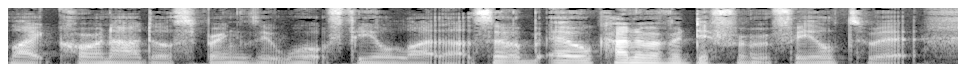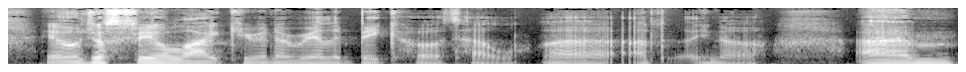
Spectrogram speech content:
like Coronado Springs. It won't feel like that. So it'll, it'll kind of have a different feel to it. It'll just feel like you're in a really big hotel. Uh, you know. Um,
